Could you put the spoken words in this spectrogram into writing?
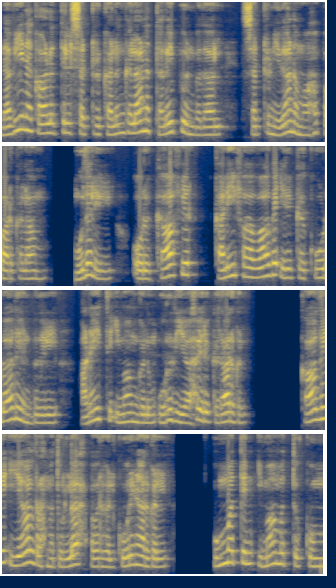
நவீன காலத்தில் சற்று கலங்கலான தலைப்பு என்பதால் சற்று நிதானமாக பார்க்கலாம். முதலில் ஒரு காஃபிர் கலீஃபாவாக இருக்கக்கூடாது என்பதில் அனைத்து இமாம்களும் உறுதியாக இருக்கிறார்கள். காதி இயால் ரஹமத்துல்லாஹ் அவர்கள் கூறினார்கள் உம்மத்தின் இமாமத்துக்கும்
